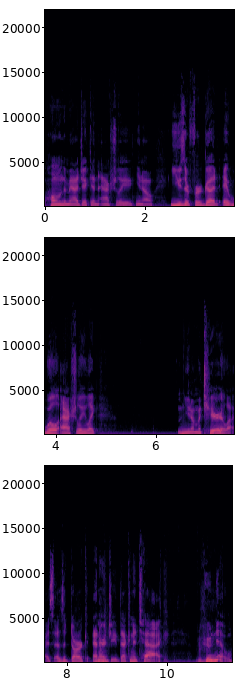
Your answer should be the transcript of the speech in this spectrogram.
hone the magic and actually you know use it for good it will actually like you know materialize as a dark energy that can attack. Mm-hmm. Who knew?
